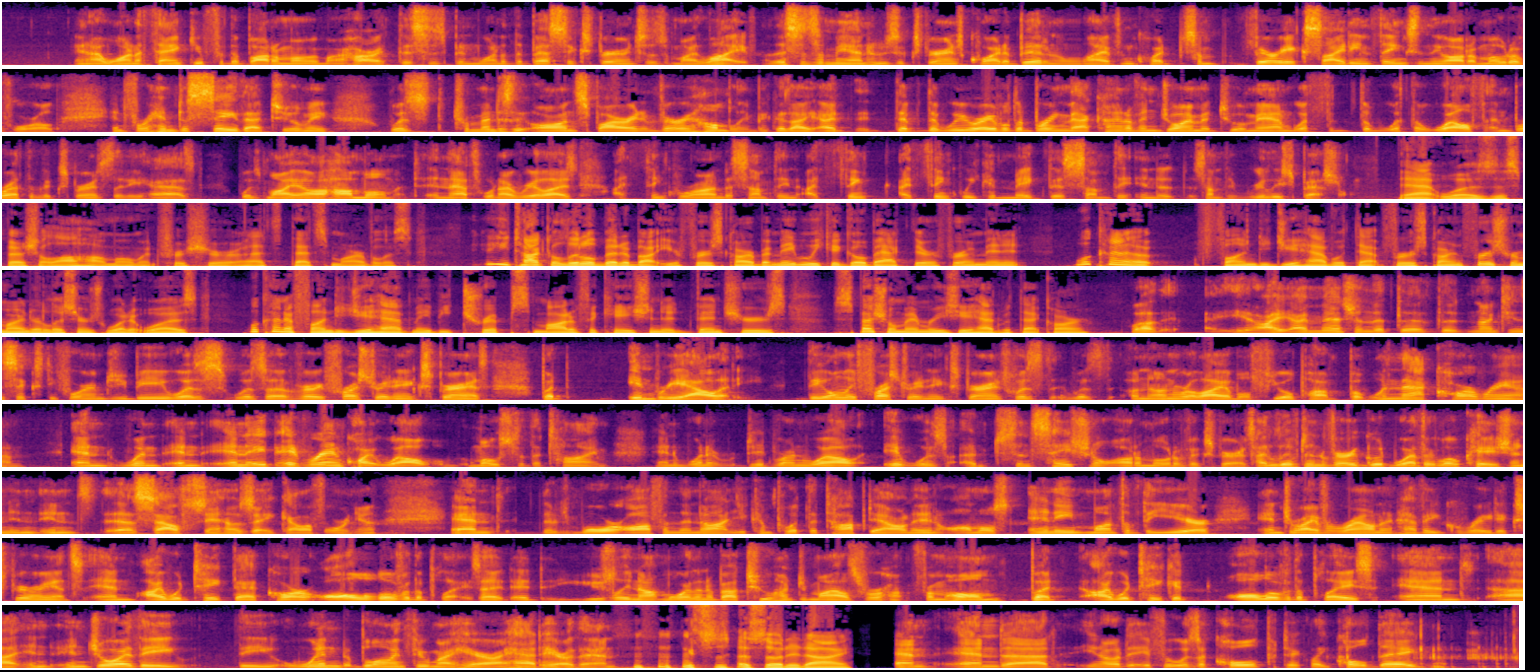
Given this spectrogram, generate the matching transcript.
and I want to thank you for the bottom of my heart. This has been one of the best experiences of my life. Now, this is a man who's experienced quite a bit in life and quite some very exciting things in the automotive world. And for him to say that to me was tremendously awe-inspiring and very humbling because I, I that, that, we were able to bring that kind of enjoyment to a man with the, with the wealth and breadth of experience that he has was my aha moment, and that's when I realized I think we're onto something. I think I think we can make this something into something really special. That was a special aha moment for sure. That's that's marvelous. You talked a little bit about your first car, but maybe we could go back there for a minute. What kind of fun did you have with that first car? And first, remind our listeners what it was. What kind of fun did you have? Maybe trips, modification, adventures, special memories you had with that car? Well, you know, I, I, mentioned that the, the 1964 MGB was was a very frustrating experience, but in reality, the only frustrating experience was was an unreliable fuel pump. But when that car ran, and when and and it, it, ran quite well most of the time. And when it did run well, it was a sensational automotive experience. I lived in a very good weather location in in uh, South San Jose, California, and there's more often than not you can put the top down in almost any month of the year and drive around and have a great experience. And I would take that car all over the place. I, I, usually not more than about 200 miles for, from home, but I would take it all over the place and uh, in, enjoy the the wind blowing through my hair. I had hair then. so did I and and uh, you know if it was a cold, particularly cold day,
